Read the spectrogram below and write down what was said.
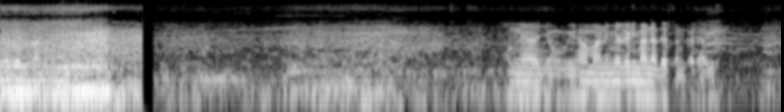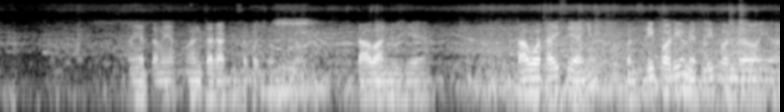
મેલડીમાંનું મંદિર અમને આજે હું વિહામાની મેલડીમાના દર્શન કરાવીશ. અહીંયા તમે માનતા રાખી શકો છો. તાવાની છે. તાવો થાય છે અહીંયા, પણ શ્રીફળ રહ્યું ને શ્રીફળ અહીંયા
